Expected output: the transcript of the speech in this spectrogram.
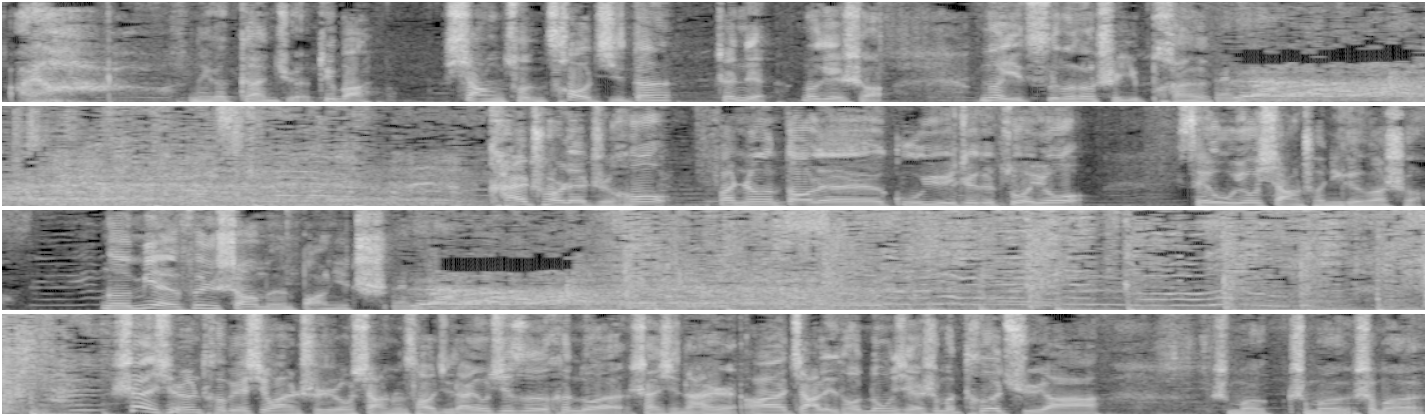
哎呀，那个感觉对吧？乡村炒鸡蛋，真的，我跟你说，我一次我能吃一盆。开春了之后，反正到了谷雨这个左右，谁屋有香椿，你跟我说，我免费上门帮你吃。陕西人特别喜欢吃这种香椿炒鸡蛋，尤其是很多陕西男人啊，家里头弄些什么特曲啊。什么什么什么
